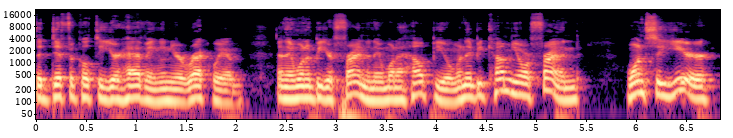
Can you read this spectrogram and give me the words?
the difficulty you're having in your requiem, and they want to be your friend and they want to help you. And when they become your friend, once a year,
